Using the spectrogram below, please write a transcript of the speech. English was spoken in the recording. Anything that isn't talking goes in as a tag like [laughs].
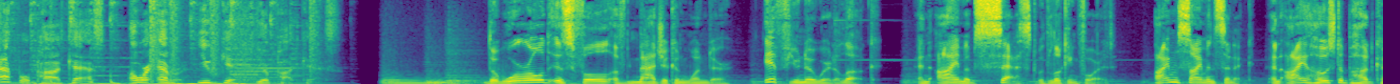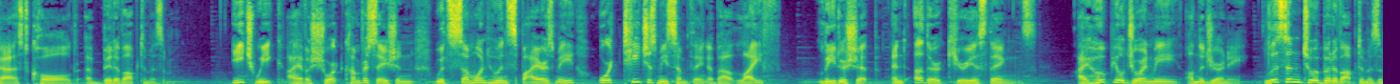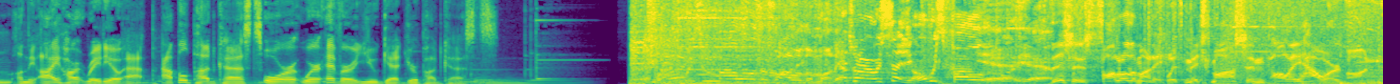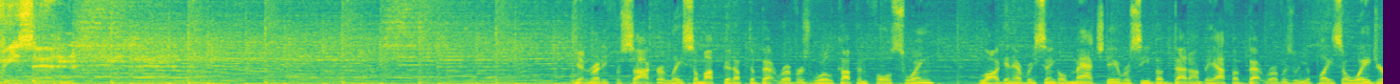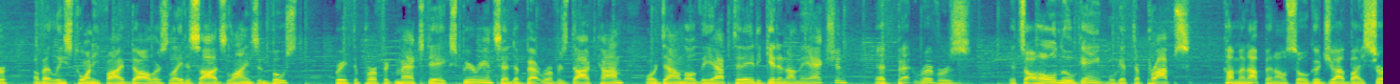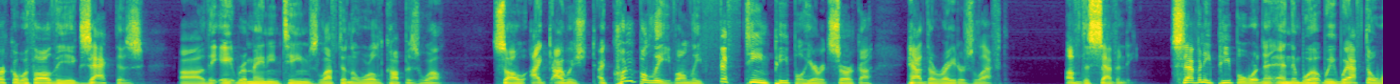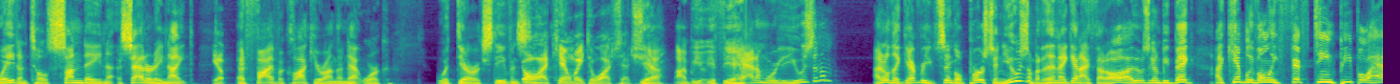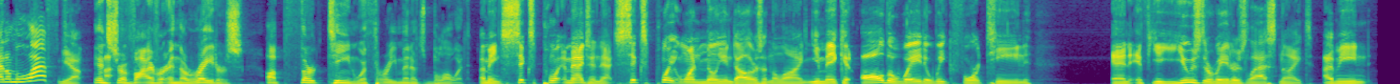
Apple Podcasts, or wherever you get your podcasts. The world is full of magic and wonder, if you know where to look. And I'm obsessed with looking for it. I'm Simon Sinek, and I host a podcast called A Bit of Optimism. Each week, I have a short conversation with someone who inspires me or teaches me something about life leadership, and other curious things. I hope you'll join me on the journey. Listen to a bit of optimism on the iHeartRadio app, Apple Podcasts, or wherever you get your podcasts. Always follow the, follow the money. That's what I always say. You always follow yeah, the money. Yeah. This is Follow the Money with Mitch Moss and Pauly Howard on VSIN. Getting ready for soccer. Lace them up. Get up to Bet Rivers. World Cup in full swing. Log in every single match day, receive a bet on behalf of Bet Rivers when you place a wager of at least $25. Latest odds, lines, and boost. Create the perfect match day experience. Head to betrivers.com or download the app today to get in on the action. At Bet Rivers, it's a whole new game. We'll get to props coming up, and also a good job by Circa with all the exactas, uh, the eight remaining teams left in the World Cup as well. So I, I was I couldn't believe only 15 people here at Circa had the Raiders left of the 70. 70 people were, and then we we have to wait until Sunday, Saturday night. Yep. At five o'clock here on the network with Derek Stevenson. Oh, I can't wait to watch that show. Yeah. I, if you had them, were you using them? I don't think every single person used them, but then again, I thought, oh, it was going to be big. I can't believe only 15 people had them left. Yeah. In Survivor, and the Raiders up 13 with three minutes blow it. I mean, six point. Imagine that, six point one million dollars on the line. You make it all the way to Week 14, and if you use the Raiders last night, I mean,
